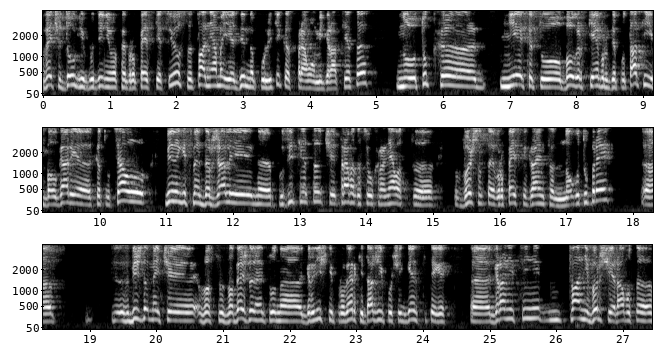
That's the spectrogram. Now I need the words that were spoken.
вече дълги години в Европейския съюз. Затова няма и единна политика спрямо миграцията. Но тук ние като български евродепутати и България като цяло винаги сме държали позицията, че трябва да се охраняват външната европейска граница много добре. Виждаме, че в въвеждането на гранични проверки, даже и по шенгенските граници, това ни върши работа.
